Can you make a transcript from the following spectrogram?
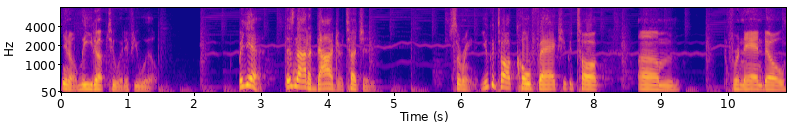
you know, lead up to it, if you will. But yeah, there's not a Dodger touching Serena. You could talk Koufax, you could talk um Fernando.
